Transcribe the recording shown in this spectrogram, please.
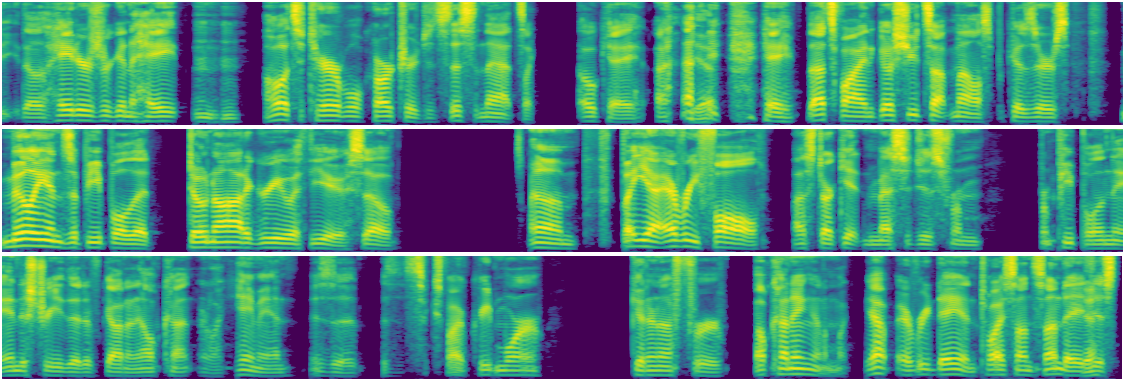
The haters are going to hate. And, Mhm. Oh, it's a terrible cartridge. It's this and that. It's like okay, Yep. hey, that's fine. Go shoot something else because there's millions of people that do not agree with you. So, um, but yeah, every fall I start getting messages from from people in the industry that have got an elk hunt. They're like, "Hey, man, is a is a six five Creedmoor good enough for elk hunting?" And I'm like, "Yep, every day and twice on Sunday. Yeah. Just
